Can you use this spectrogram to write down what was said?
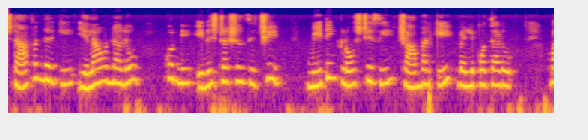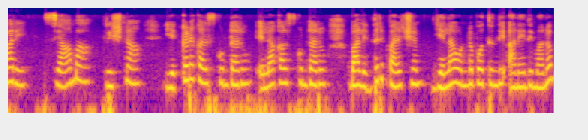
స్టాఫ్ అందరికీ ఎలా ఉండాలో కొన్ని ఇన్స్ట్రక్షన్స్ ఇచ్చి మీటింగ్ క్లోజ్ చేసి ఛాంబర్కి వెళ్ళిపోతాడు. మరి శ్యామ కృష్ణ ఎక్కడ కలుసుకుంటారు ఎలా కలుసుకుంటారు వాళ్ళిద్దరి పరిచయం ఎలా ఉండబోతుంది అనేది మనం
